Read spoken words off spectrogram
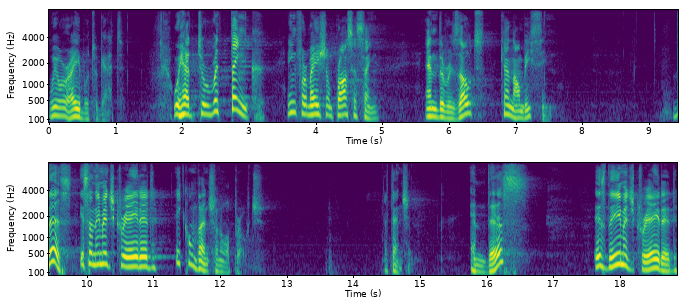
we were able to get. We had to rethink information processing, and the results can now be seen. This is an image created a conventional approach. Attention. And this is the image created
